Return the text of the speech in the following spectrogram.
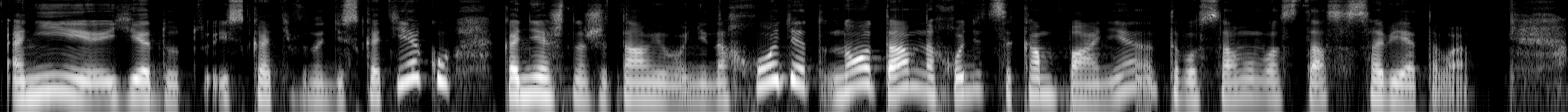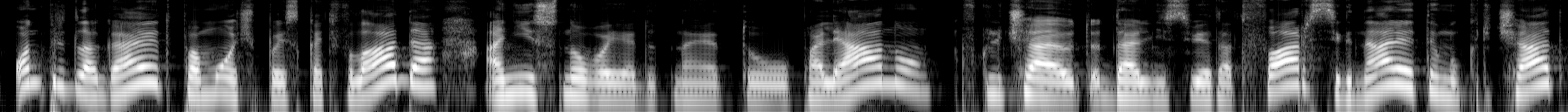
они едут искать его на дискотеку, конечно же, там его не находят, но там находится компания того самого Стаса Советова. Он предлагает помочь поискать Влада, они снова едут на эту поляну, включают дальний свет от фар, сигналят ему, кричат,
